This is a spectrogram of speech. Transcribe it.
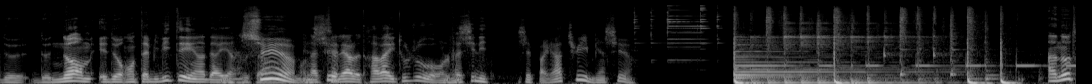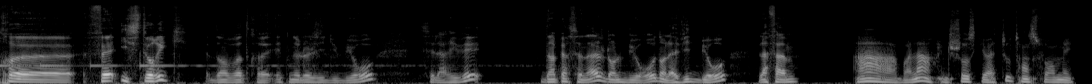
de, normes et de rentabilité hein, derrière bien tout sûr, ça. On accélère le travail toujours, on le facilite. C'est pas gratuit, bien sûr. Un autre euh, fait historique dans votre ethnologie du bureau, c'est l'arrivée d'un personnage dans le bureau, dans la vie de bureau, la femme. Ah, voilà, une chose qui va tout transformer.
